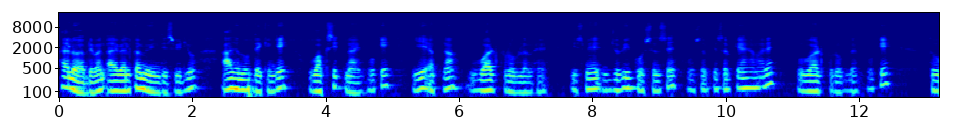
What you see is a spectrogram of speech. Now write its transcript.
Hello everyone I welcome you in this video आज हम लोग देखेंगे वर्कशीट नाइन ओके ये अपना वर्ड प्रॉब्लम है। इसमें जो भी क्वेश्चन हैं, वो सब के सब क्या है हमारे? वर्ड प्रॉब्लम ओके तो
